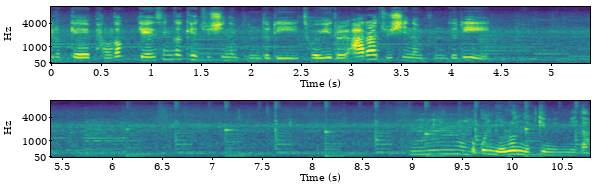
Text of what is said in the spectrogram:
이렇게 반갑게 생각해 주시는 분들이 저희를 알아주시는 분들이 조금 이런 느낌입니다.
